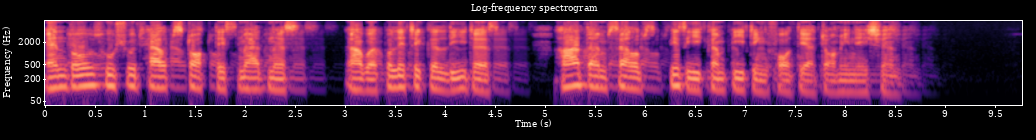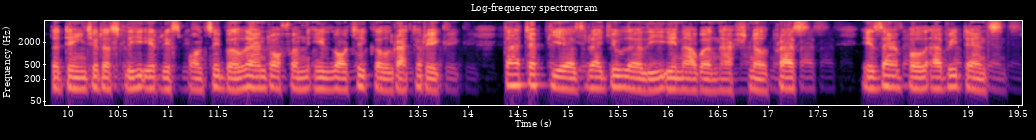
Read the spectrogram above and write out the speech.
And those who should help stop this madness, our political leaders, are themselves busy competing for their domination. The dangerously irresponsible and often illogical rhetoric that appears regularly in our national press is ample evidence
